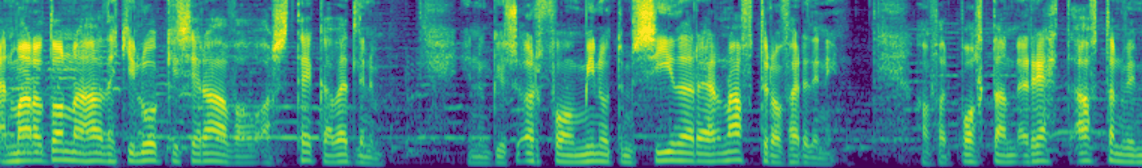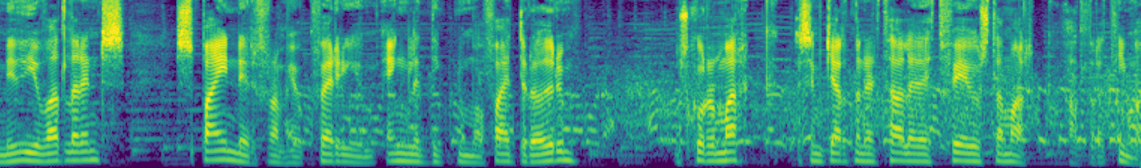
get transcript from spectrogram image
En Maradona hafði ekki lokið sér af á Azteca vellinum. Innungus örf á mínútum síðar er hann aftur á ferðinni. Hann far boltan rétt aftan við miðju vallarins, spænir fram hjá hverjum englendingnum á fætur öðrum og skorur mark sem gerðan er talið eitt fegusta mark allra tíma.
